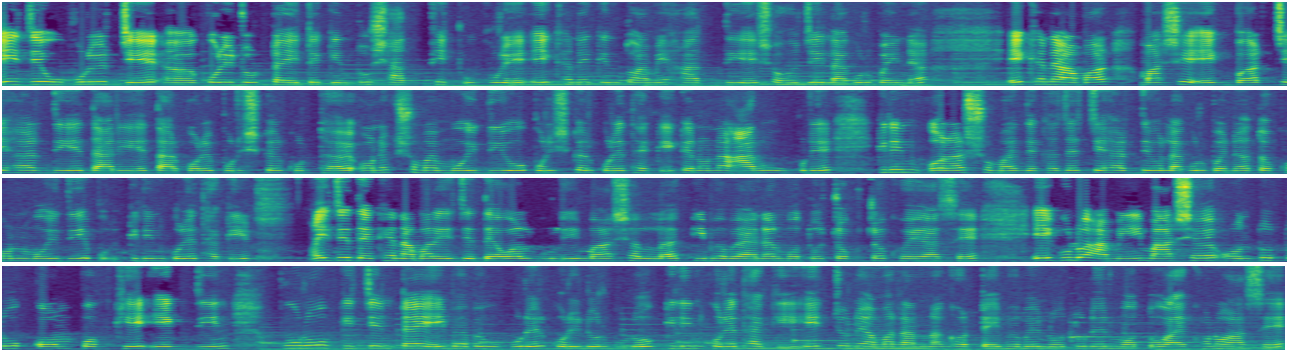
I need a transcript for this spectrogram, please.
এই যে উপরের যে করিডোরটা, এটা কিন্তু সাত ফিট উপরে। এইখানে কিন্তু আমি হাত দিয়ে সহজেই লাগুর পাই না। এখানে আমার মাসে একবার চেহার দিয়ে দাঁড়িয়ে তারপরে পরিষ্কার করতে হয়। অনেক সময় মই দিয়েও পরিষ্কার করে থাকি, কেননা আরও উপরে ক্লিন করার সময় দেখা যায় চেহার দিয়েও লাগুর পায় না। তখন মই দিয়ে ক্লিন করে থাকি। এই যে দেখেন আমার এই যে দেওয়ালগুলি মাশাল্লাহ কীভাবে আয়নার মতো চকচক হয়ে আছে, এগুলো আমি মাসে অন্তত কম পক্ষে একদিন পুরো কিচেনটা এইভাবে উপরের করিডোরগুলো ক্লিন করে থাকি। এর জন্য আমার রান্নাঘরটা এইভাবে নতুনের মতো এখনও আছে।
